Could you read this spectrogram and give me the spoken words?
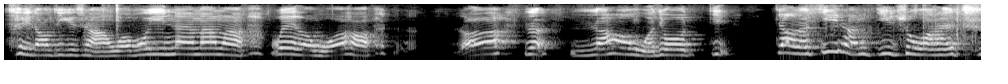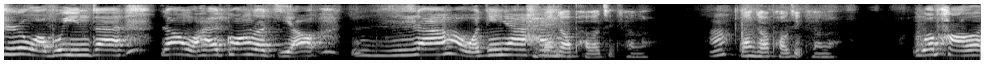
碎到地上，我不应该妈妈为了我好，啊，然然后我就地掉在地上地吃，我还吃，我不应该，然后我还光着脚，然后我今天还光脚跑了几天了？啊。光脚跑几天了？我跑了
